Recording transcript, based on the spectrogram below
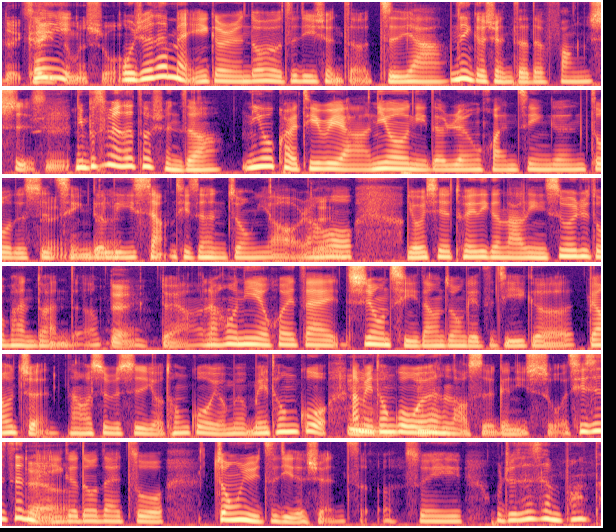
对，可以这么说。我觉得每一个人都有自己选择职压那个选择的方式。你不是没有在做选择啊？你有 criteria，你有你的人环境跟做的事情的理想，其实很重要。然后有一些推力跟拉力，你是会去做判断的。对对啊，然后你也会在试用期当中给自己一个标准，然后是不是有通过，有没有没通过？那没通过，我会很老实的跟你说，其实这每一个都在做忠于自己的选择。所以我觉得是很棒的，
